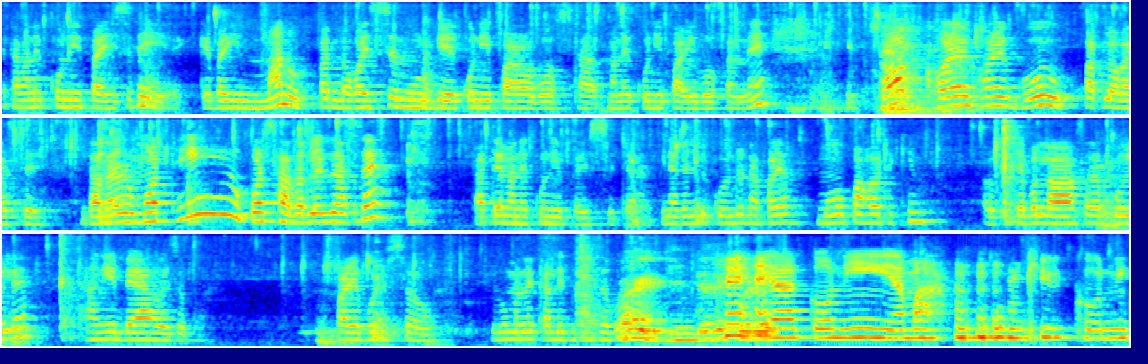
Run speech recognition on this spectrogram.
এটা মানে কণী পাৰিছে দেই। একেবাৰে ইমান উৎপাত লগাইছে মুৰ্গীয়ে কণী পাৰ অৱস্থাত মানে কণী পাৰিবৰ কাৰণে। চব ঘৰে ঘৰে গৈ উৎপাত লগাইছে। দাদাৰ ৰুমত সেই ওপৰত চাৰ্জাৰবিলাক যে আছে তাতে মানে কণী পাৰিছে এতিয়া। পিনাকে যদি কণীটো নাপাৰে ময়ো পাহৰি থাকিম। আৰু কেতিয়াবা লৰা চৰা পৰিলে ভাঙি বেয়া হৈ যাব। পাৰিব দিছোঁ আৰু। এইবোৰ মানে কালি গুচি যাব। এয়া কণী আমাৰ মুৰ্গীৰ কণী।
